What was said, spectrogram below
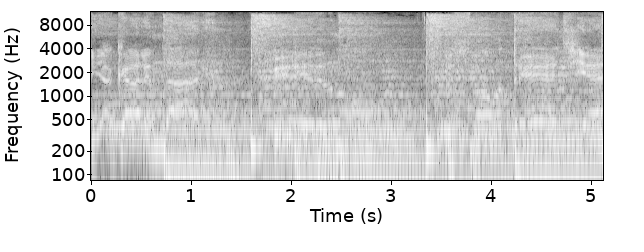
Я календарь переверну И снова третье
